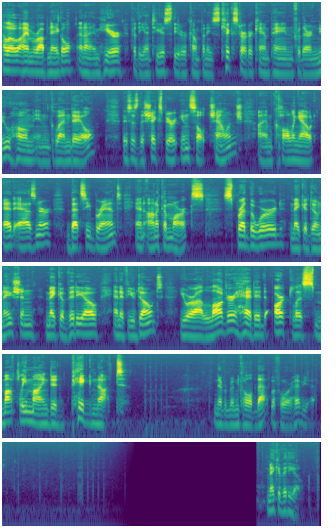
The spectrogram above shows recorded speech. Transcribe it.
Hello, I am Rob Nagle, and I am here for the Antaeus Theatre Company's Kickstarter campaign for their new home in Glendale. This is the Shakespeare Insult Challenge. I am calling out Ed Asner, Betsy Brandt, and Annika Marks. Spread the word, make a donation, make a video, and if you don't, you are a logger-headed, artless, motley-minded pig nut. Never been called that before, have you? Make a video.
